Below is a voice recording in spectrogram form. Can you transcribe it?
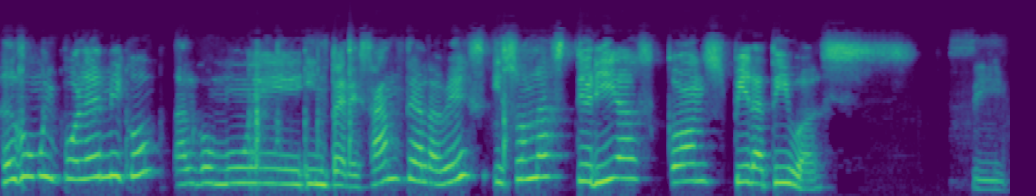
Algo muy polémico, algo muy interesante a la vez, y son las teorías conspirativas. Sí,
